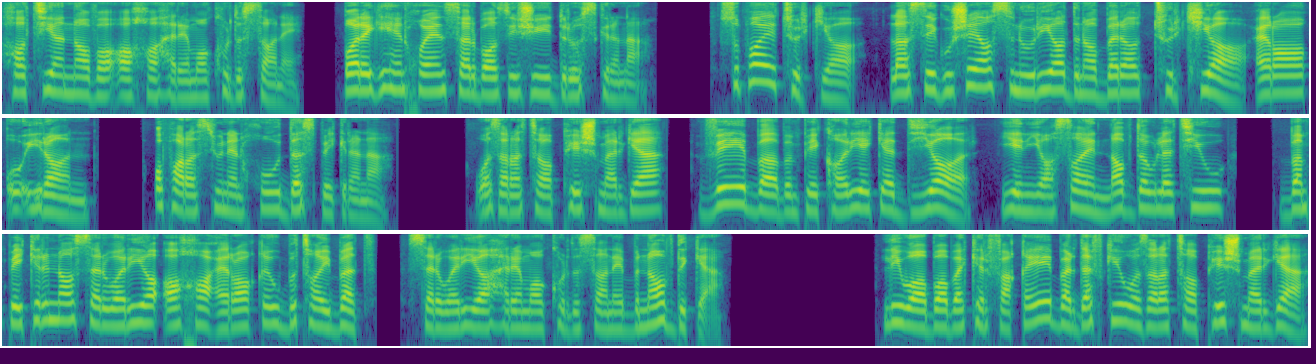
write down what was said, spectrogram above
هاتیا ناوا آخا هرما کردستانه. بارگهین خوین سربازی جی دروست کرنه. لا سیگوشه سنوریا دنابرا ترکیا، عراق و ایران اپراسیون خود دست بگرنه. وزارت پیشمرگه وی با بمپیکاری که دیار یه نیاسای ناب دولتیو، و بمپیکرنا سروری آخا عراق و بتایبت سروری هرما کردستان بناف دکه. لیوا بابا کرفقه بردفکی وزارت پیش مرگه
